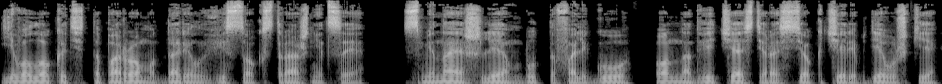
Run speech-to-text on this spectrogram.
Его локоть топором ударил в висок стражницы. Сминая шлем, будто фольгу, он на две части рассек череп девушки,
